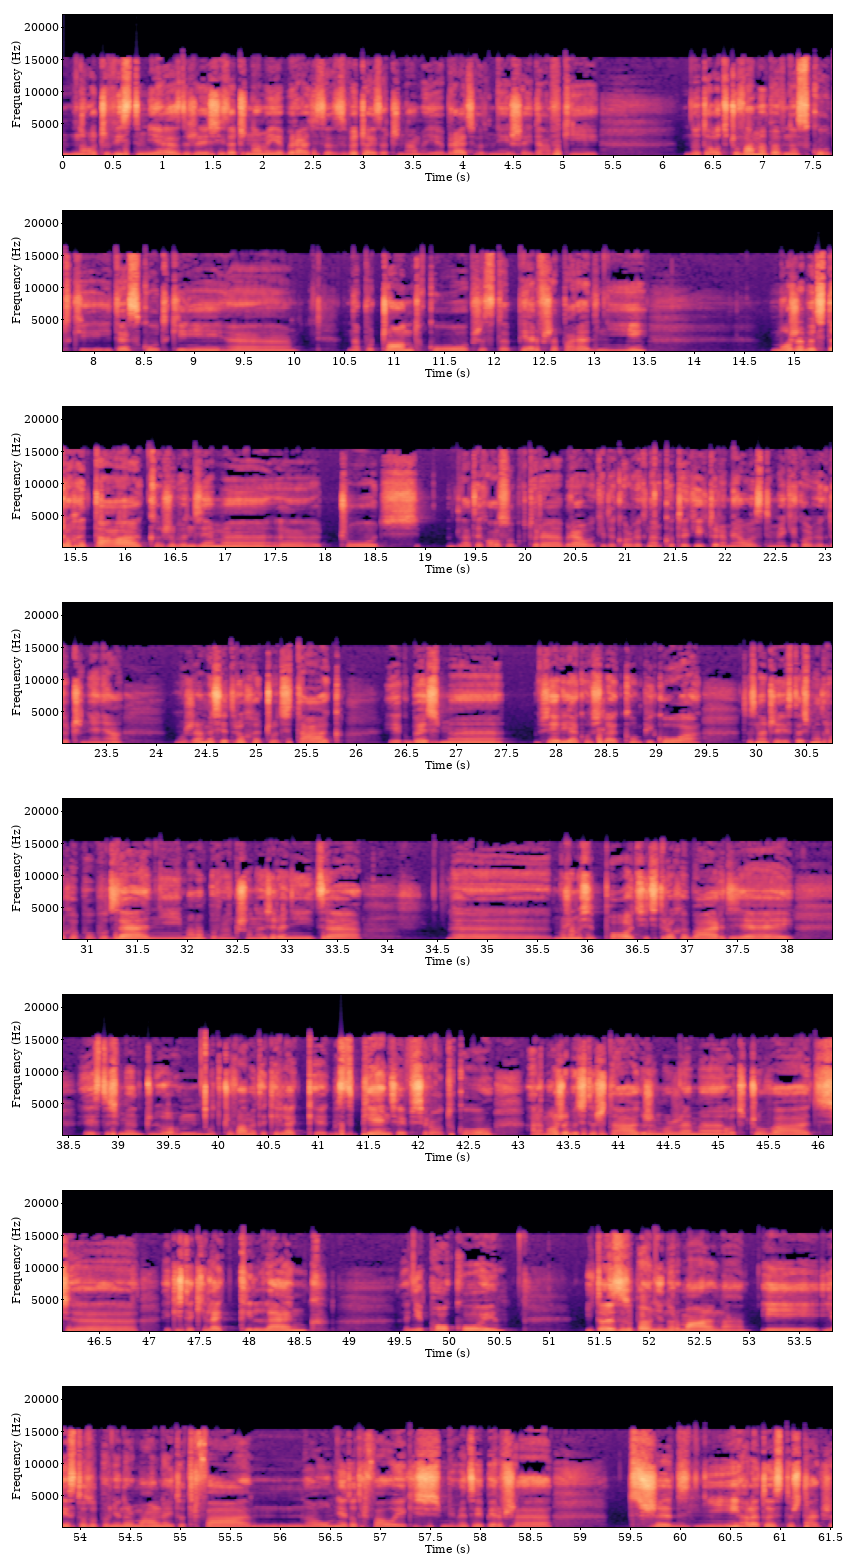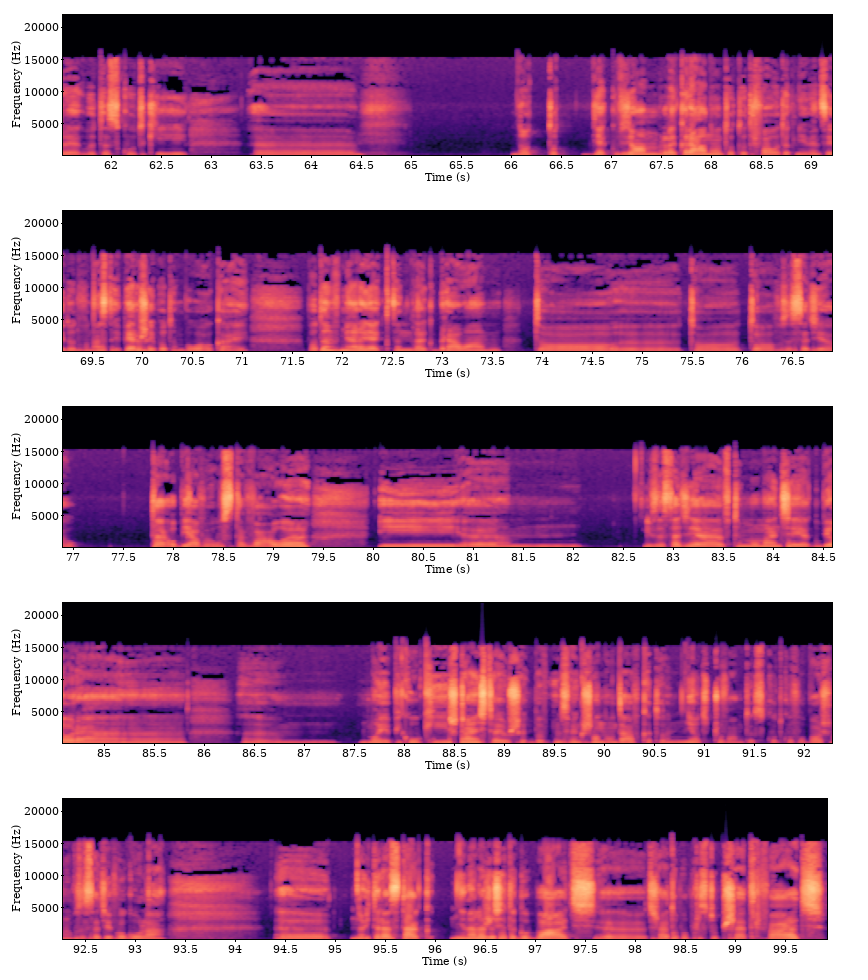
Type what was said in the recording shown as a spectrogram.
no, oczywistym jest, że jeśli zaczynamy je brać, zazwyczaj zaczynamy je brać od mniejszej dawki, no to odczuwamy pewne skutki i te skutki e, na początku, przez te pierwsze parę dni, może być trochę tak, że będziemy e, czuć dla tych osób, które brały kiedykolwiek narkotyki, które miały z tym jakiekolwiek do czynienia, możemy się trochę czuć tak, jakbyśmy wzięli jakąś lekką pigułę. To znaczy, jesteśmy trochę pobudzeni, mamy powiększone źrenice, możemy się pocić trochę bardziej, jesteśmy, odczuwamy takie lekkie jakby spięcie w środku, ale może być też tak, że możemy odczuwać e, jakiś taki lekki lęk, niepokój. I to jest zupełnie normalne. I jest to zupełnie normalne i to trwa, no u mnie to trwało jakieś mniej więcej pierwsze trzy dni, ale to jest też tak, że jakby te skutki. Yy, no to jak wzięłam lek rano, to to trwało tak mniej więcej do 12.01, potem było ok. Potem w miarę jak ten lek brałam, to, y, to, to w zasadzie te objawy ustawały i, i w zasadzie w tym momencie jak biorę moje pigułki szczęścia, już jakby zwiększoną dawkę, to nie odczuwam tych skutków ubocznych w zasadzie w ogóle. E, no i teraz tak, nie należy się tego bać, e, trzeba to po prostu przetrwać.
